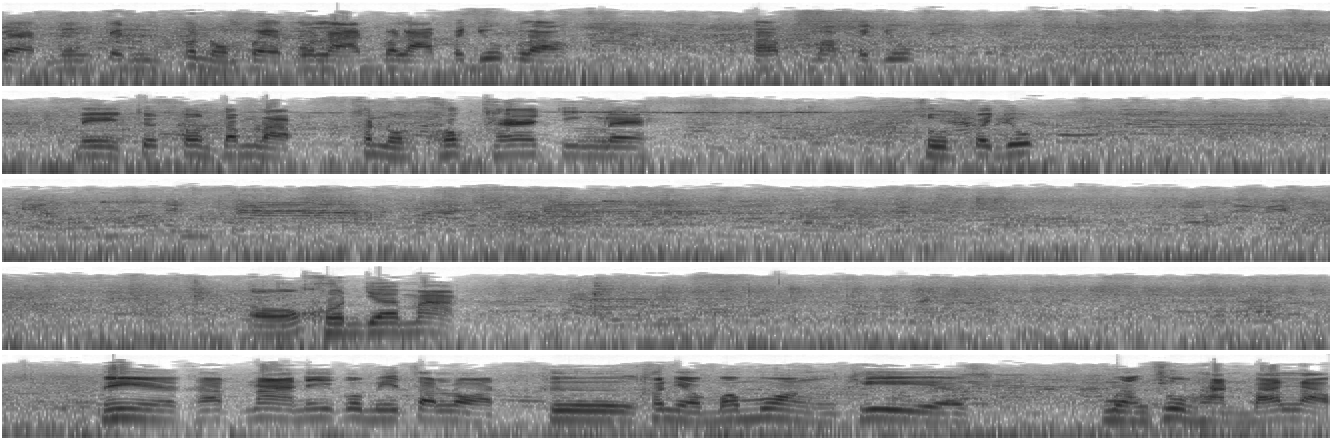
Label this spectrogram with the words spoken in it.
แบบหนึ่งเป็นขนมแบบโบราณโบราณประยุกต์เรา ครับมาประยุกต์ นี่จุดต้นตำรับขนมครกแท้จริงเลย สูตรประยุกต์โอ้คนเยอะมาก นี่ครับหน้านี้ก็มีตลอดคือข้าวเหนียวมะม่วงที่เมืองสุพรรณบ้านเรา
